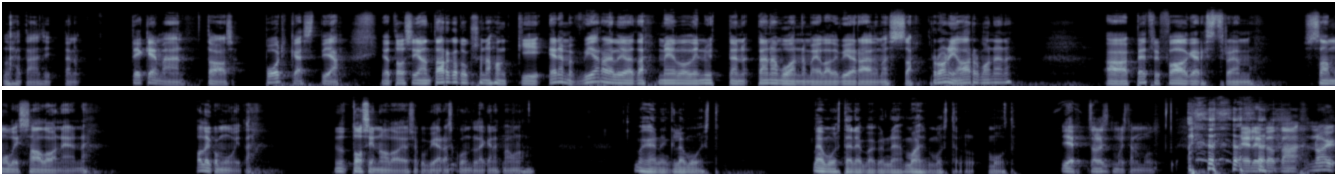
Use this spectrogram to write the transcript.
lähdetään sitten tekemään taas podcastia. Ja tosiaan tarkoituksena hankkii enemmän vierailijoita. Meillä oli nytten, tänä vuonna meillä oli vierailemassa Roni Arvonen, ää, Petri Fagerström, Samuli Salonen. Oliko muita? Nyt on tosi noloa, jos joku vieras kuuntelee, kenet mä unohdan. Mä en kyllä muista. Mä en muista enempää kuin nämä. Mä olisin muistanut muut. Jep, sä olisit muistanut muuta. Eli tota, noin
